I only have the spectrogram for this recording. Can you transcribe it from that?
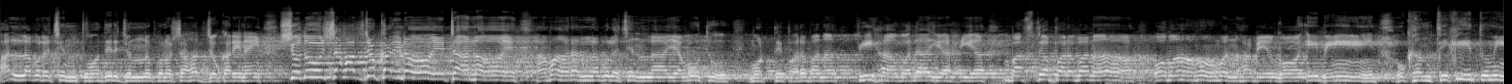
আল্লাহ বলেছেন, তোমাদের জন্য কোনো সাহায্যকারী নাই। শুধু সাহায্যকারী নয়, এটা নয়। আমার আল্লাহ বলেছেন, লা ইয়ামুতু, মরতে পারবা না। ফিহা ওয়ালা ইয়াহিয়া। বাঁচতে পারবা ওমা হোমান ওখান থেকে তুমি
